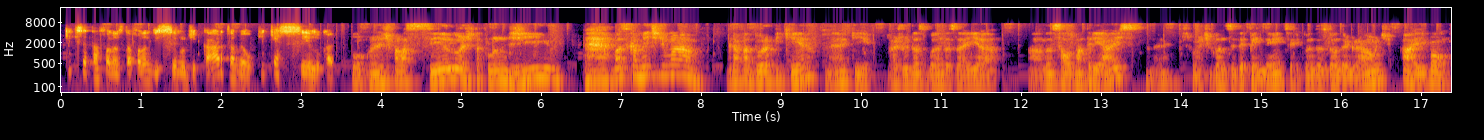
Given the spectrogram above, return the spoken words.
O que, que você tá falando? Você tá falando de selo de carta, meu? O que, que é selo, cara? Pô, quando a gente fala selo, a gente tá falando de. É, basicamente de uma gravadora pequena, né? Que ajuda as bandas aí a, a lançar os materiais, né? Principalmente bandas independentes e bandas do underground. Ah, bom,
